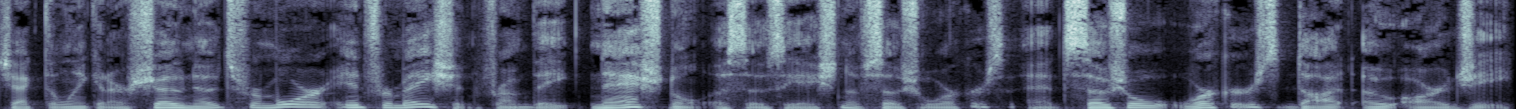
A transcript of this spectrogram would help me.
Check the link in our show notes for more information from the National Association of Social Workers at socialworkers.org.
